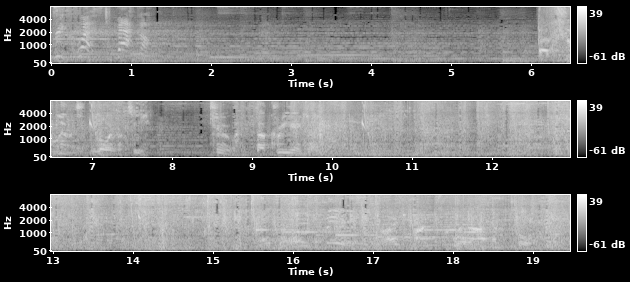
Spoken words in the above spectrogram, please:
Request backup! Absolute loyalty. To the Creator. I fight where I am told.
